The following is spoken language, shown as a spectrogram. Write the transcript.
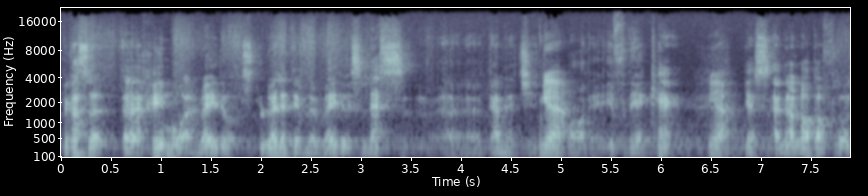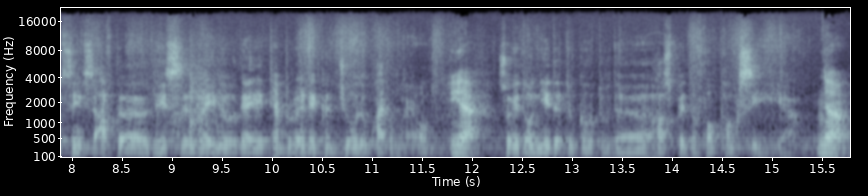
Because uh, uh, chemo and radio, relatively radio is less uh, uh, damage in Yeah. the body if they can. Ja, Yes, and a lot of those things after this uh, radio, they temporarily control quite well. Yeah. So you don't need to go to the hospital for puncture. Yeah. No,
